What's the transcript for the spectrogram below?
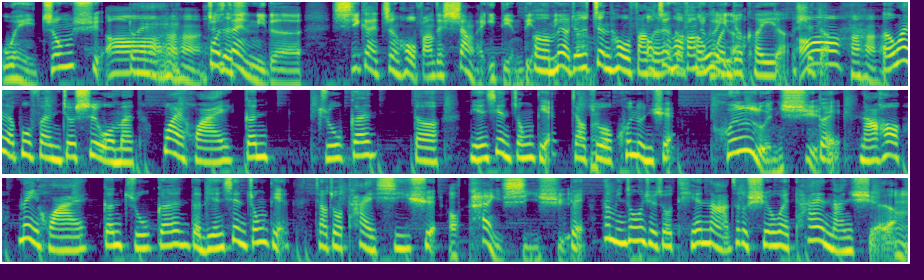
委中穴哦，对，或者在你的膝盖正后方再上来一点点。呃，没有，就是正后方的正后方横纹就可以了。是的，额外的部分就是我们外踝跟足跟的连线中点，叫做昆仑穴。昆仑穴对，然后内踝跟足跟的连线终点叫做太溪穴哦，太溪穴对。那民众会觉得说：“天哪，这个穴位太难学了。”嗯，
